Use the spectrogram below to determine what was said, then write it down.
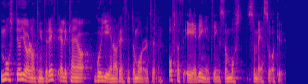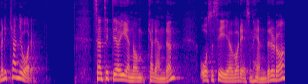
måste jag göra någonting direkt eller kan jag gå igenom resten av morgonrutinen? Oftast är det ingenting som, måste, som är så akut, men det kan ju vara det. Sen tittar jag igenom kalendern och så ser jag vad det är som händer idag.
